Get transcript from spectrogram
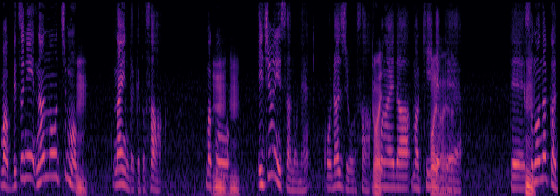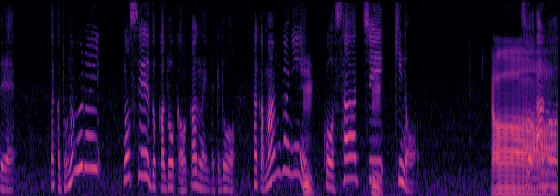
まあ別に何のオチもうん。ないんだけどさ、まあこうんううん。伊集院さんのねこうラジオをさ、はい。この間、まあ、聞いてて、はいはいはで、うん。その中でなんかどのぐらいの精度かどうかわかんないんだけどなんか漫画うにん。こうサーチ機能、そうああの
